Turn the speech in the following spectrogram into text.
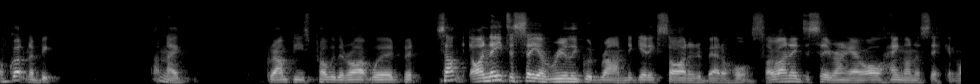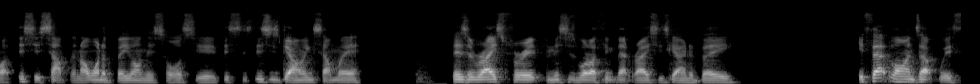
I've gotten a bit, I don't know, grumpy is probably the right word, but some I need to see a really good run to get excited about a horse. So I need to see run go, oh, hang on a second, Like this is something I want to be on this horse here. This is this is going somewhere. There's a race for it, and this is what I think that race is going to be. If that lines up with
